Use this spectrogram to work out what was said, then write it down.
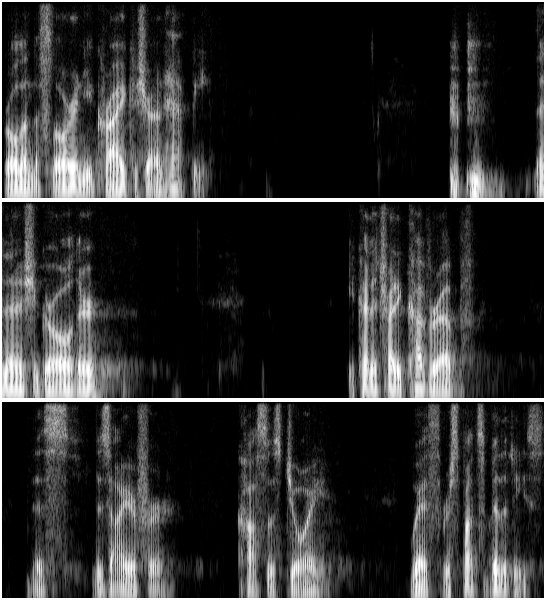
roll on the floor and you cry because you're unhappy. and then as you grow older, you kind of try to cover up this desire for costless joy with responsibilities.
